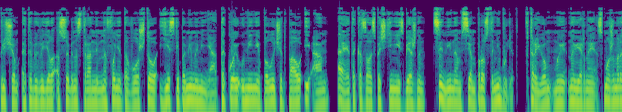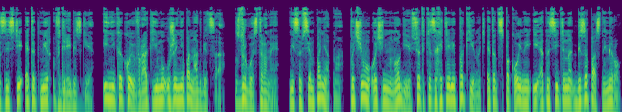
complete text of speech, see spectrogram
Причем это выглядело особенно странным на фоне того, что если помимо меня такое умение получат Пао и Ан, а это казалось почти неизбежным, цены нам всем просто не будет. Втроем мы, наверное, сможем разнести этот мир в дребезги, и никакой враг ему уже не понадобится. С другой стороны, не совсем понятно, почему очень многие все-таки захотели покинуть этот спокойный и относительно безопасный мирок.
